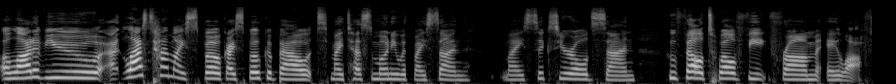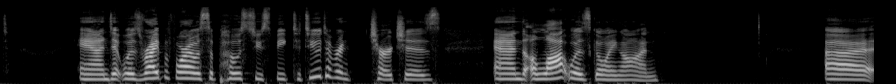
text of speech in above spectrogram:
A lot of you, uh, last time I spoke, I spoke about my testimony with my son, my six year old son, who fell 12 feet from a loft. And it was right before I was supposed to speak to two different churches, and a lot was going on. Uh,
